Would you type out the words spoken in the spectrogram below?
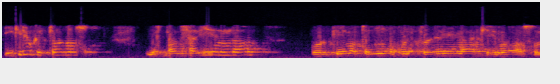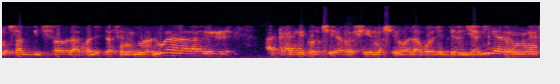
Y creo que todos lo están sabiendo porque hemos tenido algunos problemas que hemos, nos han pisado las boletas en algunos lugares, acá en Necochea recién nos llegó la boleta el día viernes,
